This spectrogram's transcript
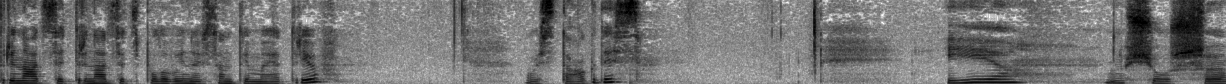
13-13,5 сантиметрів. Ось так десь. І, ну що ж, е,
